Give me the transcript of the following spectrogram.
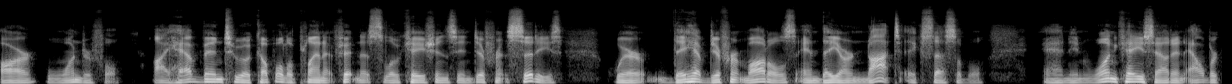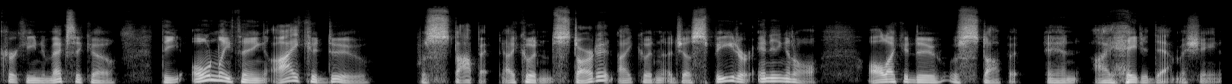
are wonderful. I have been to a couple of Planet Fitness locations in different cities where they have different models and they are not accessible. And in one case out in Albuquerque, New Mexico, the only thing I could do was stop it. I couldn't start it. I couldn't adjust speed or anything at all. All I could do was stop it. And I hated that machine.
